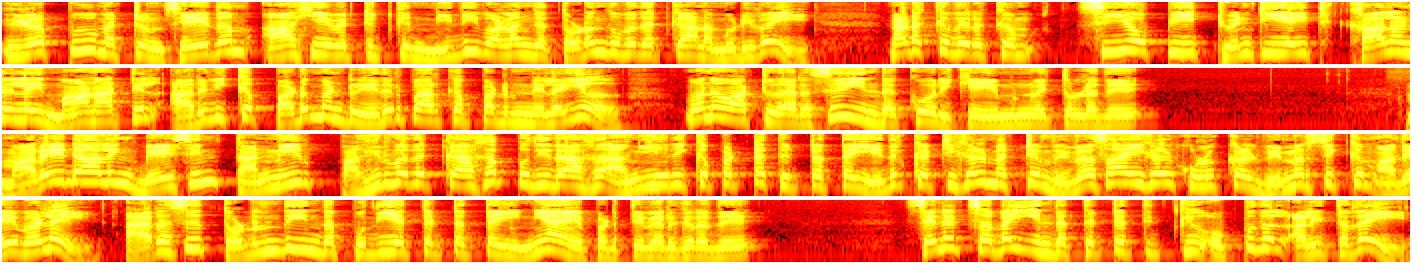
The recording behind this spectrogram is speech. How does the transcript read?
இழப்பு மற்றும் சேதம் ஆகியவற்றிற்கு நிதி வழங்க தொடங்குவதற்கான முடிவை நடக்கவிருக்கும் சிஓபி டுவெண்டி எயிட் காலநிலை மாநாட்டில் அறிவிக்கப்படும் என்று எதிர்பார்க்கப்படும் நிலையில் வனுவாட்டு அரசு இந்த கோரிக்கையை முன்வைத்துள்ளது. மரேடாலிங் பேசின் தண்ணீர் பகிர்வதற்காக புதிதாக அங்கீகரிக்கப்பட்ட திட்டத்தை எதிர்க்கட்சிகள் மற்றும் விவசாயிகள் குழுக்கள் விமர்சிக்கும் அதேவேளை அரசு தொடர்ந்து இந்த புதிய திட்டத்தை நியாயப்படுத்தி வருகிறது. செனட் சபை இந்த திட்டத்திற்கு ஒப்புதல் அளித்ததை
